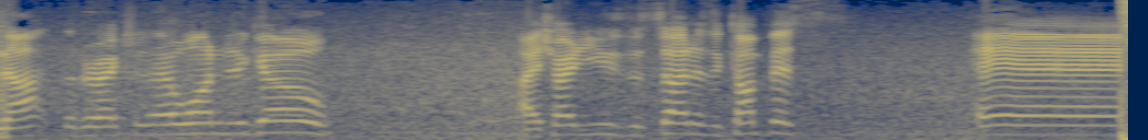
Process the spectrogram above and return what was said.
not the direction I wanted to go. I tried to use the sun as a compass and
